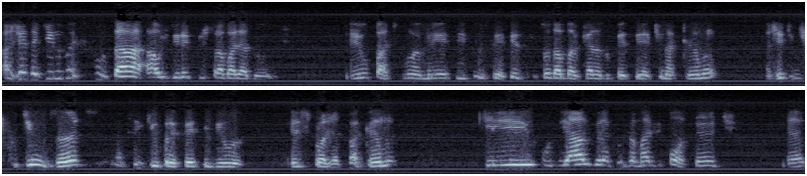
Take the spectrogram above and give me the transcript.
A gente aqui não vai disputar aos direitos dos trabalhadores. Eu, particularmente, tenho certeza que toda a bancada do PT aqui na Câmara, a gente discutimos antes, assim que o prefeito enviou esse projeto para a Câmara, que o diálogo era a coisa mais importante né,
